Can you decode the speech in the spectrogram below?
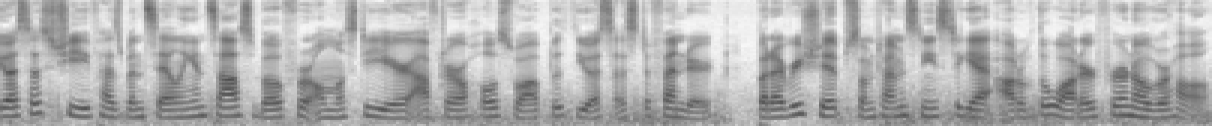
USS Chief has been sailing in Sasebo for almost a year after a hull swap with USS Defender, but every ship sometimes needs to get out of the water for an overhaul.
